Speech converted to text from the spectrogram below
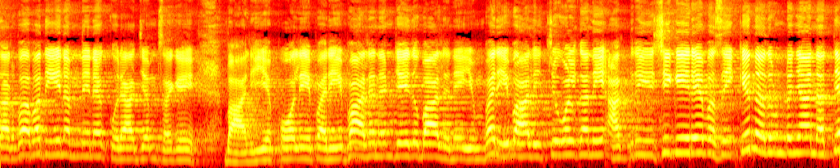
സർവപതീനം നിനക്കു രാജ്യം സഖേ. ബാലിയെപ്പോലെ പരിപാലനം ചെയ്തു ബാലനെയും പരിപാലിച്ചു കൊൽക നീ അഗ്രീശികീരെ വസിക്കുന്നതുണ്ട്. ഞാൻ അദ്യ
